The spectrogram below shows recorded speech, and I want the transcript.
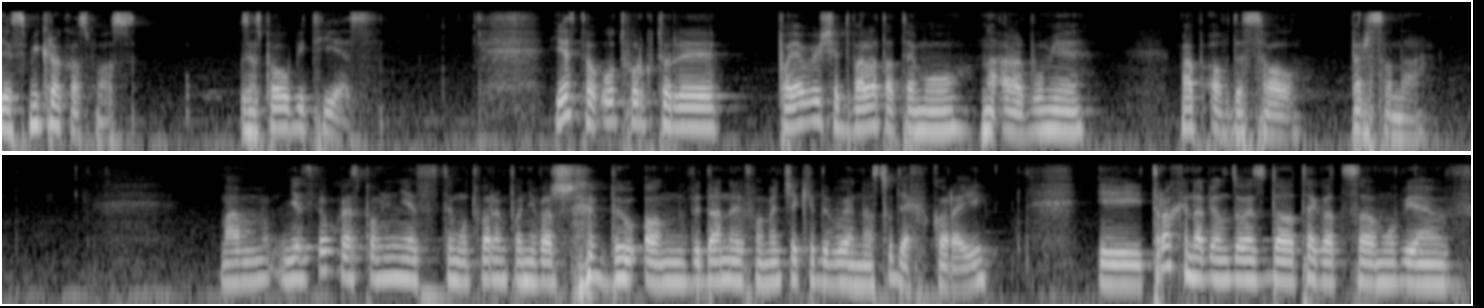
jest Mikrokosmos zespołu BTS. Jest to utwór, który pojawił się dwa lata temu na albumie Map of the Soul Persona. Mam niezwykłe wspomnienie z tym utworem, ponieważ był on wydany w momencie, kiedy byłem na studiach w Korei. I trochę nawiązując do tego, co mówiłem w,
